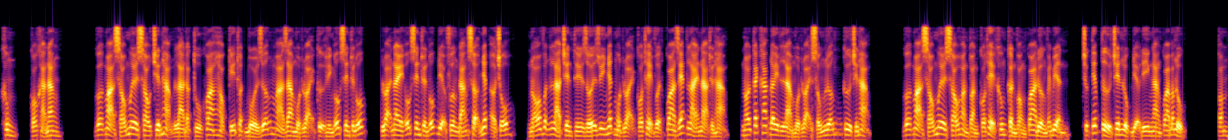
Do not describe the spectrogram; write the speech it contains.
không, có khả năng gỡ mạ 66 chiến hạm là đặc thù khoa học kỹ thuật bồi dưỡng mà ra một loại cự hình ốc sen thuyền ốc. Loại này ốc sen thuyền ốc địa phương đáng sợ nhất ở chỗ, nó vẫn là trên thế giới duy nhất một loại có thể vượt qua z lại nạ thuyền hạm. Nói cách khác đây là một loại sống lưỡng cư chiến hạm. Gỡ mạ 66 hoàn toàn có thể không cần vòng qua đường ven biển, trực tiếp từ trên lục địa đi ngang qua bắc lục. Tom.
